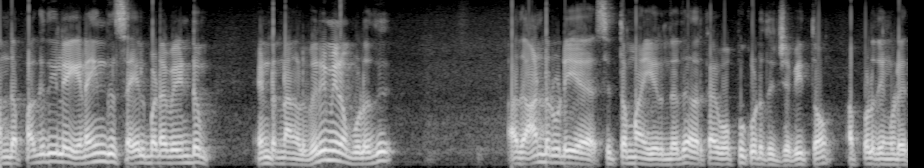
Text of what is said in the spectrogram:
அந்த பகுதியில் இணைந்து செயல்பட வேண்டும் என்று நாங்கள் விரும்பின பொழுது அது ஆண்டருடைய சித்தமாக இருந்தது. அதற்காக ஒப்பு கொடுத்து ஜெபித்தோம். அப்பொழுது எங்களுடைய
